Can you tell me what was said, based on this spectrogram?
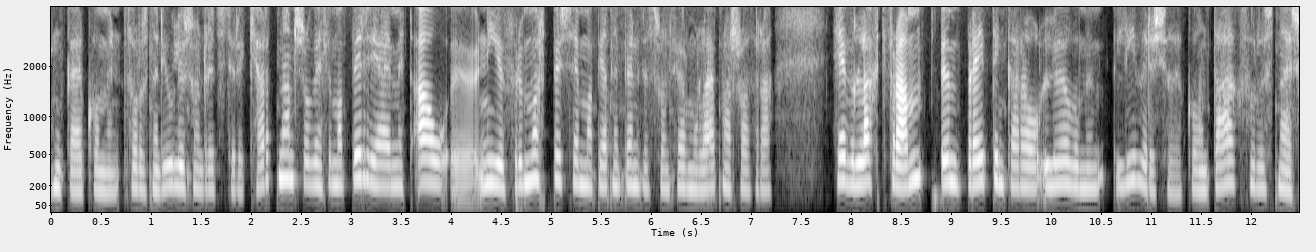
hingaði komin Þorusnar Júliusson rittstjóri Kjarnans og við ætlum að byrja einmitt á uh, nýju frumvarpi sem að Bjarni Benediktsson fjármúla efnarsráðara hefur lagt fram um breytingar á lögum um lífeyrissjóðu. Góðan dag Þorusnar.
